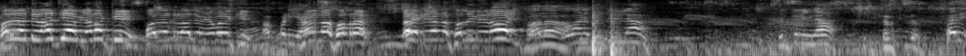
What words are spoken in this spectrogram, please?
பதினெட்டு ராஜ்யம் எனக்கு பதினெட்டு ராஜ்யம் எவனுக்கு அப்படியா? என்ன சொல்ற? ஏய், நீ என்ன சொல்லுகிறாய் பிடிச்சிருங்களா சரி.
